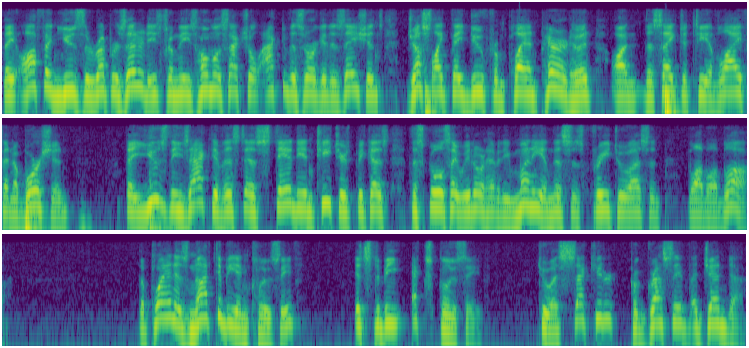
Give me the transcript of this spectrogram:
They often use the representatives from these homosexual activist organizations just like they do from Planned Parenthood on the sanctity of life and abortion they use these activists as stand-in teachers because the schools say we don't have any money and this is free to us and blah, blah, blah. The plan is not to be inclusive. It's to be exclusive to a secular progressive agenda.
